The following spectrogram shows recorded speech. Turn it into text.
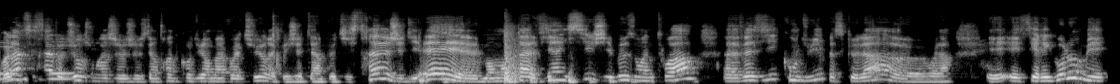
Voilà, c'est ça. L'autre jour, moi, je, j'étais en train de conduire ma voiture et puis j'étais un peu distrait. J'ai dit, hé, mon mental, viens ici, j'ai besoin de toi. Euh, vas-y, conduis parce que là, euh, voilà. Et, c'est rigolo, mais,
